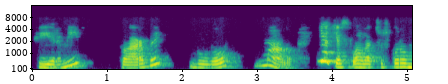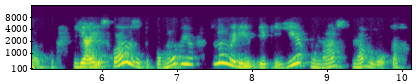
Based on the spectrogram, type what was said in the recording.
фірмі, фарби було мало. Як я склала цю скоромовку? Я її склала за допомогою номерів, які є у нас на блоках.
